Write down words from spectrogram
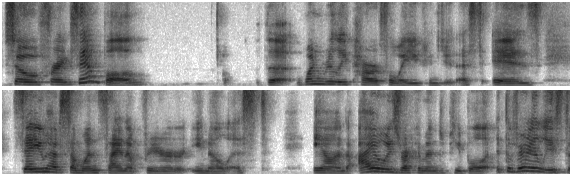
So, for example, the one really powerful way you can do this is say you have someone sign up for your email list. And I always recommend to people, at the very least,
